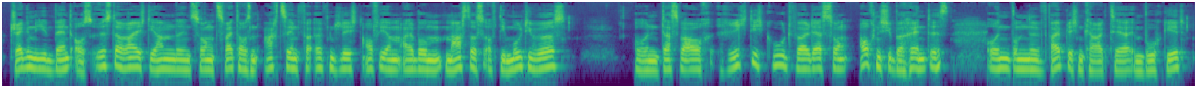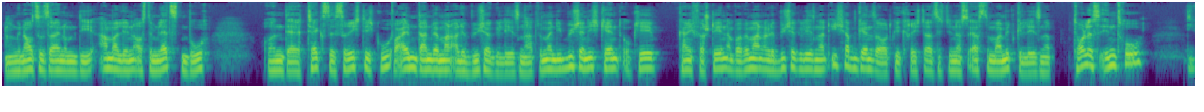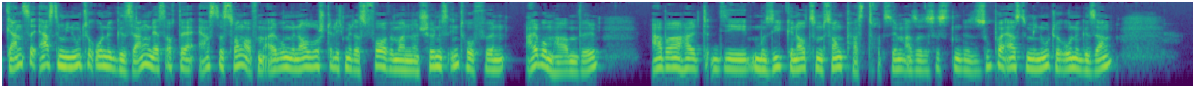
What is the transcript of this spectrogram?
Dragony Band aus Österreich, die haben den Song 2018 veröffentlicht auf ihrem Album Masters of the Multiverse. Und das war auch richtig gut, weil der Song auch nicht überrennt ist und um einen weiblichen Charakter im Buch geht. Um genau zu sein, um die Amalin aus dem letzten Buch. Und der Text ist richtig gut, vor allem dann, wenn man alle Bücher gelesen hat. Wenn man die Bücher nicht kennt, okay, kann ich verstehen, aber wenn man alle Bücher gelesen hat, ich habe Gänsehaut gekriegt, als ich den das erste Mal mitgelesen habe. Tolles Intro, die ganze erste Minute ohne Gesang, der ist auch der erste Song auf dem Album. Genauso stelle ich mir das vor, wenn man ein schönes Intro für ein Album haben will, aber halt die Musik genau zum Song passt trotzdem. Also das ist eine super erste Minute ohne Gesang.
